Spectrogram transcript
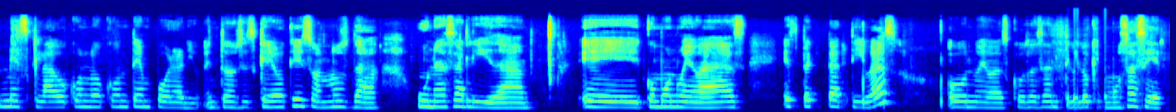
mezclado con lo contemporáneo. Entonces creo que eso nos da una salida eh, como nuevas expectativas o nuevas cosas ante lo que vamos a hacer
